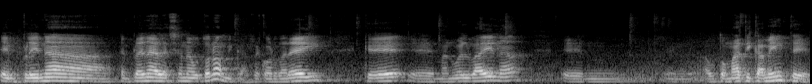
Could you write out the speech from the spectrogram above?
en plena, en plena elección autonómica. Recordaréis que eh, Manuel Baena, automáticamente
